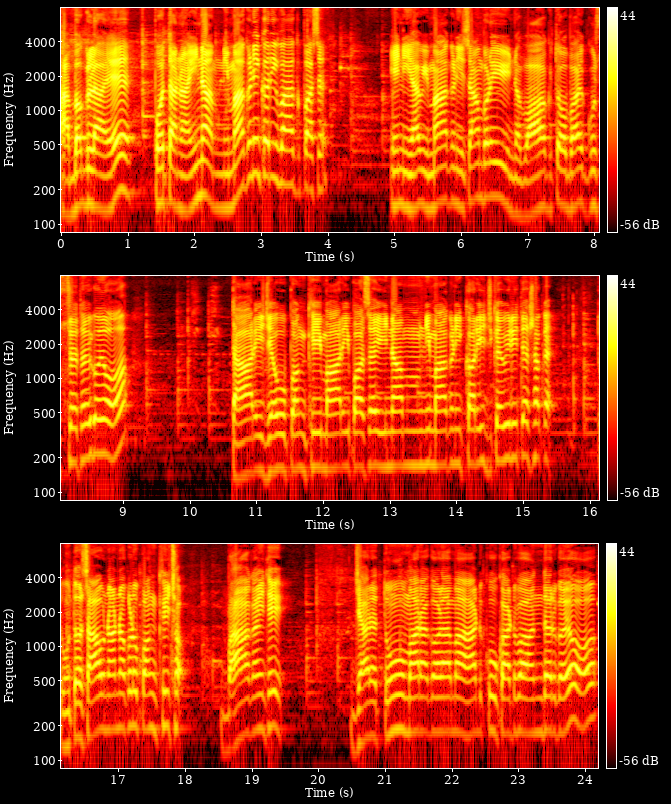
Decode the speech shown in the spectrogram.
આ બગલાએ પોતાના ઈનામની માગણી કરી વાઘ પાસે. એની આવી માગણી સાંભળીને વાઘ તો ભાઈ ગુસ્સે થઈ ગયો તારી જેવું પંખી મારી પાસે ઇનામની માગણી કરી જ કેવી રીતે શકે? તું તો સાવ નાનકડું પંખી છો. ભાગ અહીંથી. જ્યારે તું મારા ગળામાં હાડકું કાઢવા અંદર ગયો,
